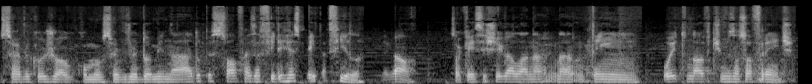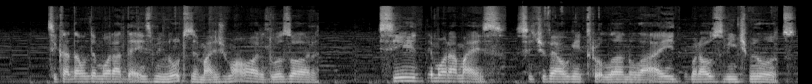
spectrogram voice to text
o server que eu jogo, como é um servidor dominado, o pessoal faz a fila e respeita a fila. Legal. Só que aí você chega lá, na, na- tem oito, nove times na sua frente. Se cada um demorar 10 minutos, é mais de uma hora, duas horas. Se demorar mais, se tiver alguém trolando lá e demorar os 20 minutos.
